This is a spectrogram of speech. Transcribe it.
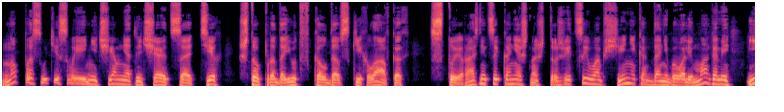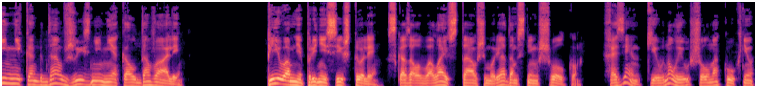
но по сути своей ничем не отличаются от тех, что продают в колдовских лавках. С той разницей, конечно, что жрецы вообще никогда не бывали магами и никогда в жизни не колдовали. «Пиво мне принеси, что ли», – сказал Валай, вставшему рядом с ним шелку. Хозяин кивнул и ушел на кухню.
